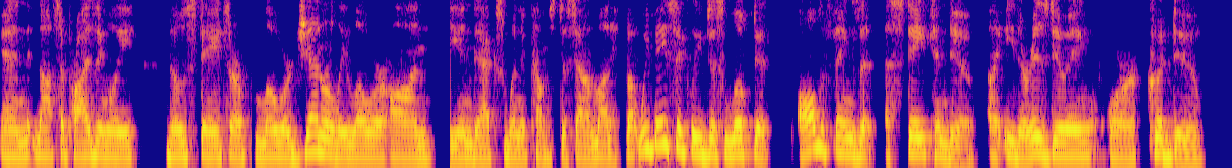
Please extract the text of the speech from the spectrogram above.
And not surprisingly, those states are lower, generally lower on the index when it comes to sound money. But we basically just looked at all the things that a state can do, uh, either is doing or could do,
